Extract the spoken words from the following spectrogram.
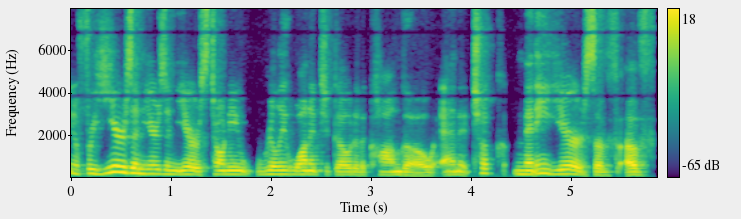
You know, for years and years and years, Tony really wanted to go to the Congo, and it took many years of, of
